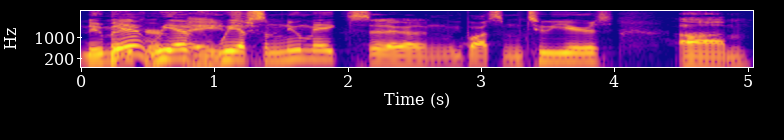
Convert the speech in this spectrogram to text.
New make yeah, or we have aged? we have some new makes, uh, and we bought some two years. Um,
